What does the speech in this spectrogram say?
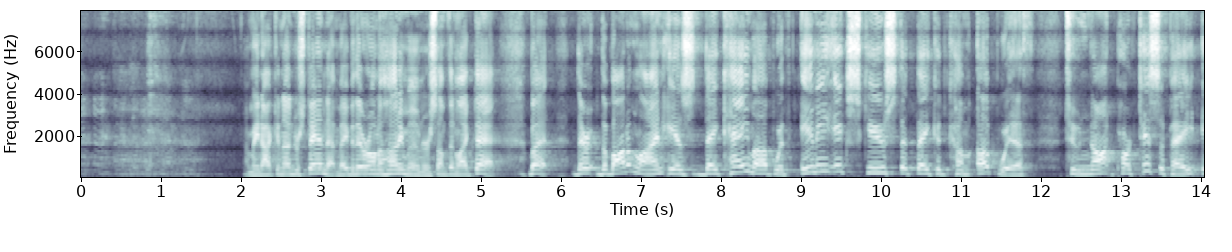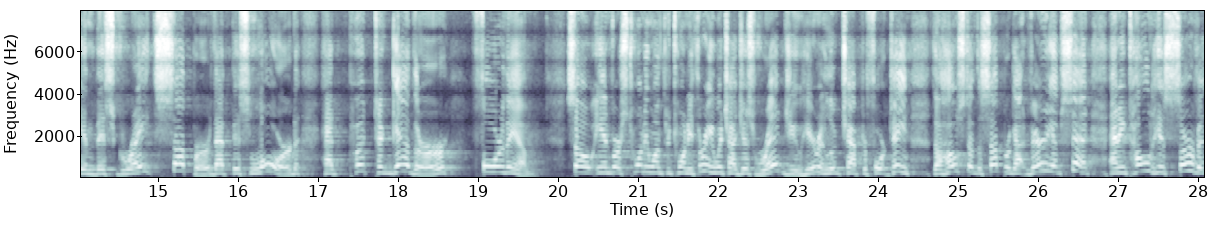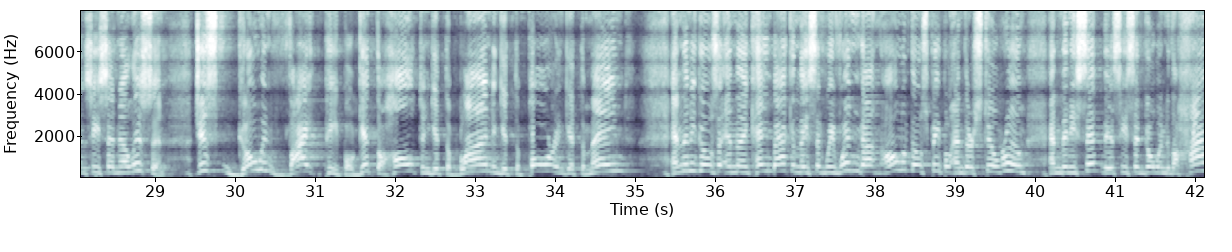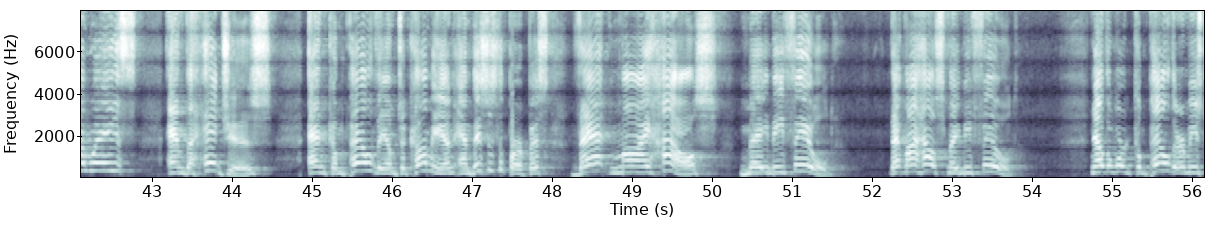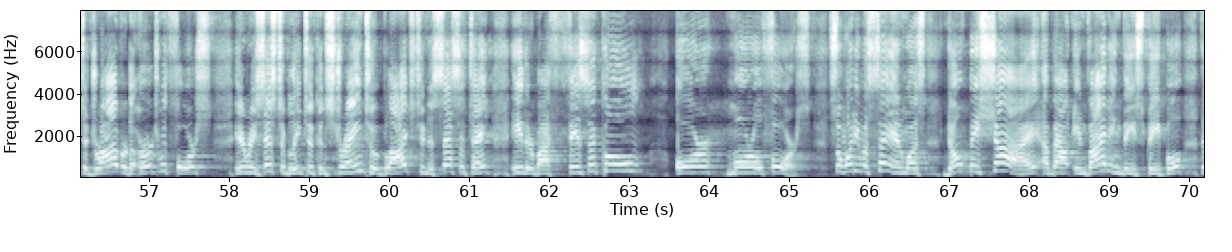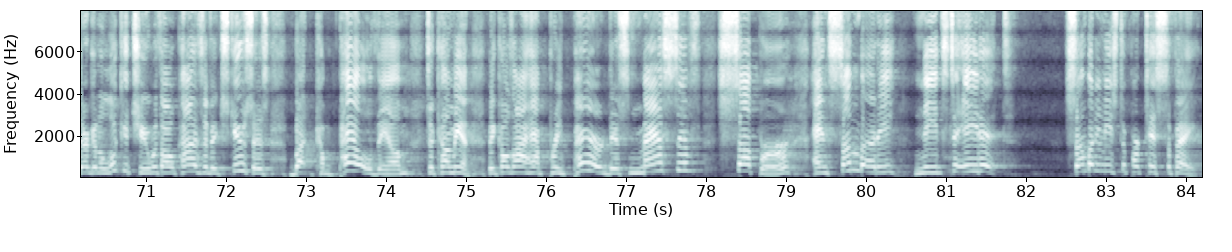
I mean, I can understand that. Maybe they were on a honeymoon or something like that. But the bottom line is they came up with any excuse that they could come up with to not participate in this great supper that this Lord had put together for them. So in verse 21 through 23, which I just read you here in Luke chapter 14, the host of the supper got very upset and he told his servants, he said, Now listen, just go invite people. Get the halt and get the blind and get the poor and get the maimed. And then he goes, and they came back and they said, We've went and gotten all of those people, and there's still room. And then he said this He said, Go into the highways and the hedges and compel them to come in, and this is the purpose that my house may be filled. That my house may be filled. Now, the word compel there means to drive or to urge with force, irresistibly, to constrain, to oblige, to necessitate, either by physical or moral force. So, what he was saying was, don't be shy about inviting these people. They're going to look at you with all kinds of excuses, but compel them to come in because I have prepared this massive supper and somebody needs to eat it. Somebody needs to participate.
